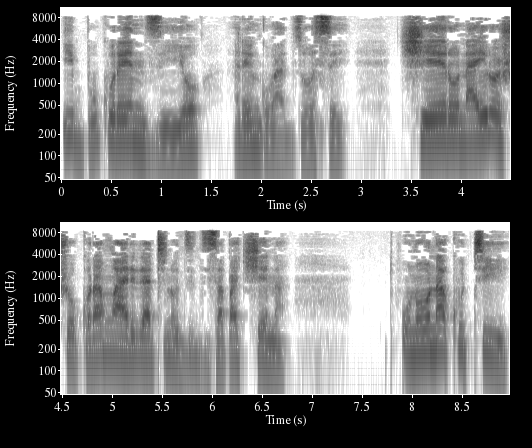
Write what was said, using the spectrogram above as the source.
ibhuku renziyo renguva dzose. Chero nairo shoko ramwari ratinodzidzisa pachena unoona kuti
